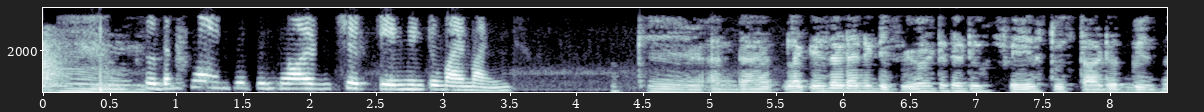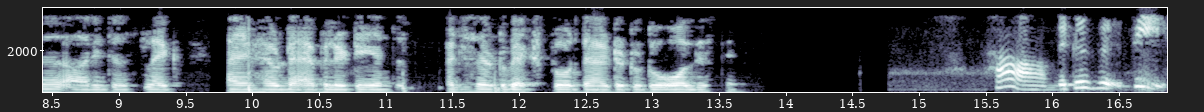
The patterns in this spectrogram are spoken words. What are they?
Mm. so that's why entrepreneurship came into my mind Okay, and that like, is there any difficulty that you face to start your business, or you just like I have the ability and just I just have to be explore that to do all these things? हाँ because see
